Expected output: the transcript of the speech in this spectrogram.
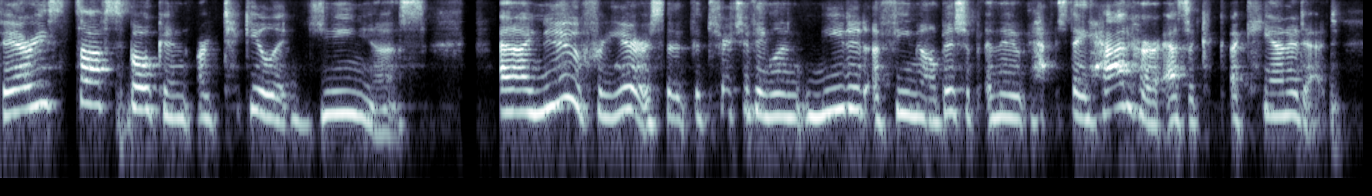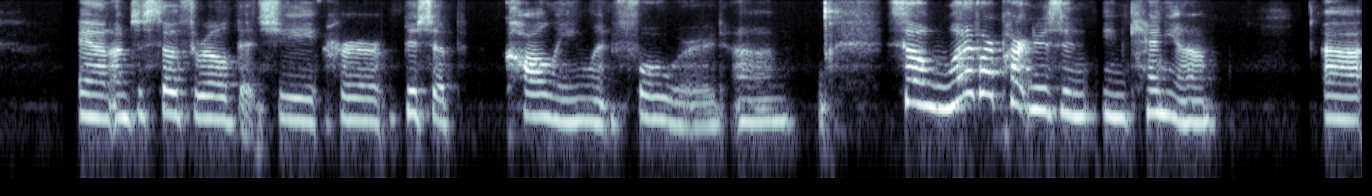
very soft spoken, articulate genius. And I knew for years that the Church of England needed a female bishop, and they they had her as a, a candidate. And I'm just so thrilled that she, her bishop calling went forward. Um, so one of our partners in, in Kenya uh,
